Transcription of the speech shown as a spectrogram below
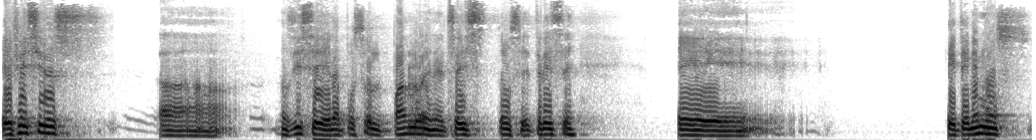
Efesios ah, nos dice el apóstol Pablo en el 6, 12, 13, eh, que tenemos,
